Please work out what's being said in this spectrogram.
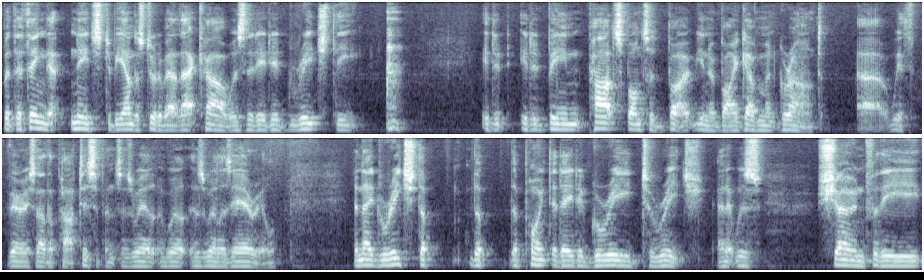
But the thing that needs to be understood about that car was that it had reached the it had, it had been part sponsored by you know by government grant uh, with various other participants as well, well as well as Ariel, and they'd reached the, the the point that they'd agreed to reach, and it was shown for the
